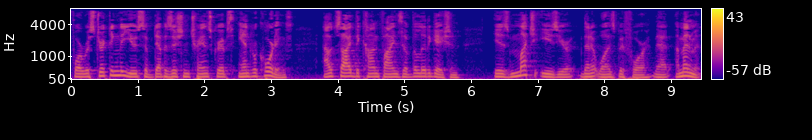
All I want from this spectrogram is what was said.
for restricting the use of deposition transcripts and recordings outside the confines of the litigation is much easier than it was before that amendment.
